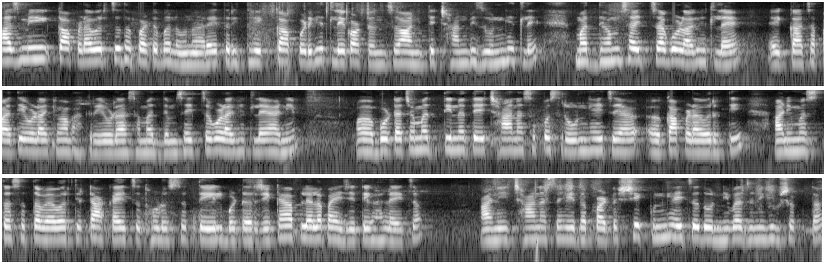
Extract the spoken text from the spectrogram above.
आज मी कापडावरचं धपाटं बनवणार आहे. तर इथे एक कापड घेतले कॉटनचं आणि ते छान भिजवून घेतले मध्यम साईजचा गोळा घेतला आहे एका चपाती एवढा किंवा भाकरी एवढा असा मध्यम साईजचा गोळा घेतला आहे आणि बोटाच्या मदतीनं ते छान असं पसरवून घ्यायचं या कापडावरती आणि मस्त असं तव्यावरती टाकायचं थोडंसं तेल बटर जे काय आपल्याला पाहिजे ते घालायचं. आणि छान असं हे धपाटं शेकून घ्यायचं दोन्ही बाजूनी घेऊ शकता.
